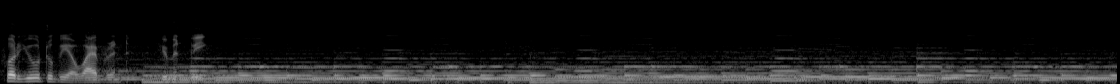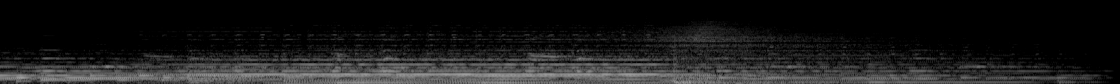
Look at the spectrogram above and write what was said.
for you to be a vibrant human being.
